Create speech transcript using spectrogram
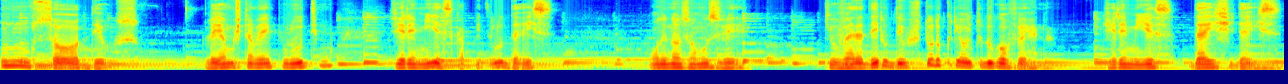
um só Deus. Leamos também, por último, Jeremias capítulo 10, onde nós vamos ver que o verdadeiro Deus tudo criou e tudo governa. Jeremias 10, 10.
